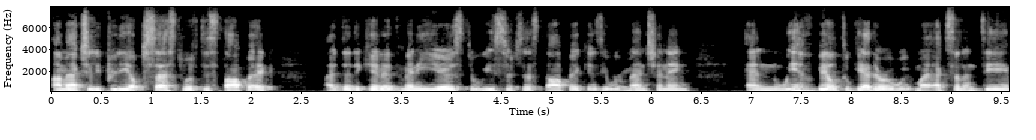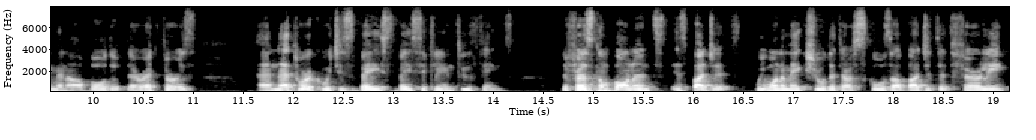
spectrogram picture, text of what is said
I'm actually pretty obsessed with this topic. I dedicated many years to research this topic, as you were mentioning. And we have built together with my excellent team and our board of directors a network which is based basically in two things. The first component is budget. We want to make sure that our schools are budgeted fairly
